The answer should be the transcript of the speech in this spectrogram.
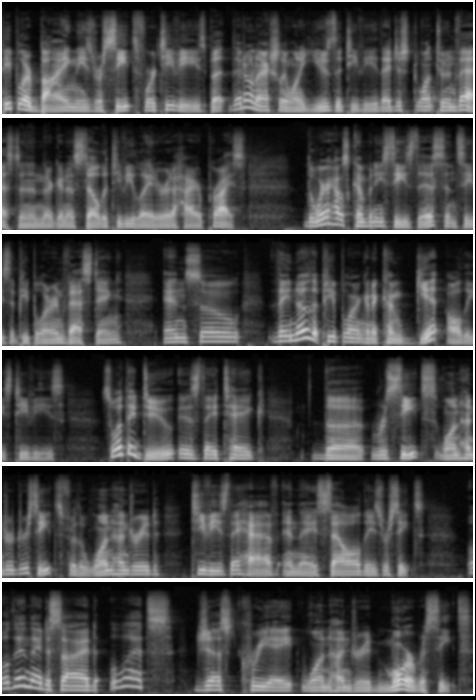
people are buying these receipts for TVs, but they don't actually want to use the TV. They just want to invest, and then they're going to sell the TV later at a higher price the warehouse company sees this and sees that people are investing. And so they know that people aren't going to come get all these TVs. So what they do is they take the receipts, 100 receipts for the 100 TVs they have, and they sell these receipts. Well, then they decide, let's just create 100 more receipts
